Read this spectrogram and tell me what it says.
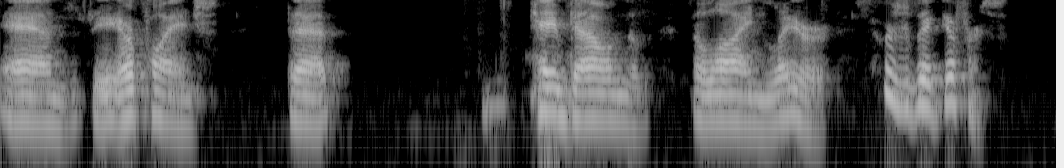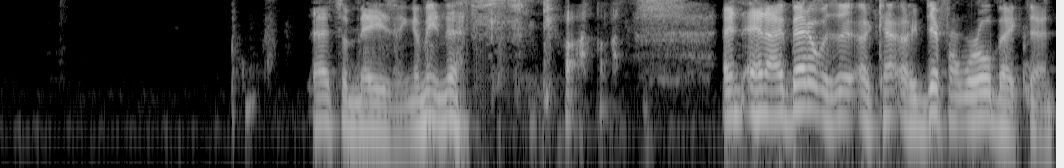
And the airplanes that came down the, the line later, there was a big difference. That's amazing. I mean, that's, and and I bet it was a, a, a different world back then.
